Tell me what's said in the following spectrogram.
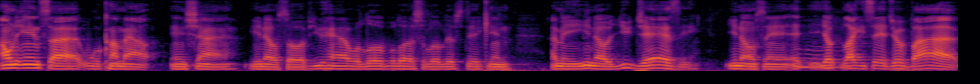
on the inside will come out and shine. You know, so if you have a little blush, a little lipstick, and I mean, you know, you jazzy. You know what I'm saying? It- your- mm-hmm. like you said, your vibe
